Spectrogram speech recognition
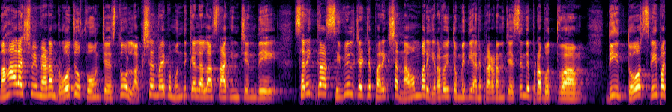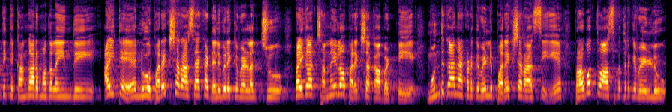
మహాలక్ష్మి మేడం రోజు ఫోన్ చేస్తూ లక్ష్యం వైపు ముందుకెళ్ళేలా సాగించింది. సరిగ్గా సివిల్ జడ్జి పరీక్ష నవంబర్ ఇరవై తొమ్మిది అని ప్రకటన చేసింది ప్రభుత్వం. దీంతో శ్రీపతికి కంగారు మొదలైంది. అయితే నువ్వు పరీక్ష రాశాక డెలివరీకి వెళ్ళొచ్చు. పైగా చెన్నైలో పరీక్ష కాబట్టి ముందుగానే అక్కడికి వెళ్ళి పరీక్ష రాసి ప్రభుత్వ ఆసుపత్రికి వెళ్ళు.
